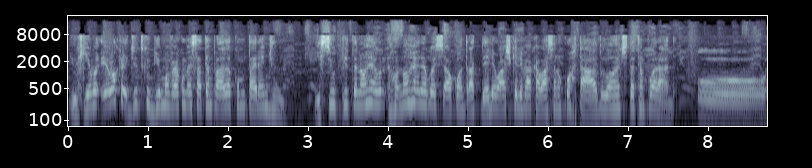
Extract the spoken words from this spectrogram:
E o Gilmore, eu acredito que o Gilmore vai começar a temporada como Tyrande 1. E se o Pita não, re- não renegociar o contrato dele, eu acho que ele vai acabar sendo cortado antes da temporada. O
